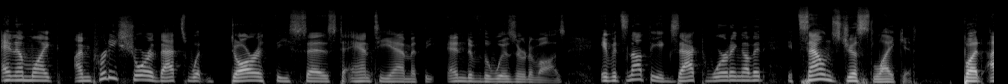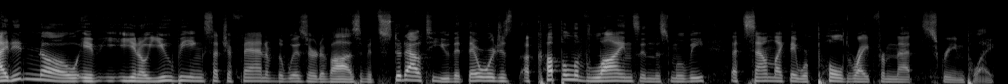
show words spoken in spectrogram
And I'm like, I'm pretty sure that's what Dorothy says to Auntie M at the end of The Wizard of Oz. If it's not the exact wording of it, it sounds just like it. But I didn't know if, you know, you being such a fan of The Wizard of Oz, if it stood out to you that there were just a couple of lines in this movie that sound like they were pulled right from that screenplay.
